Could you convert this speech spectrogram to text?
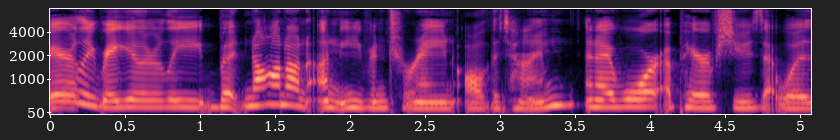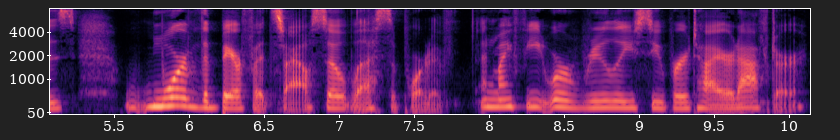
fairly regularly, but not on uneven terrain all the time. And I wore a pair of shoes that was more of the barefoot style, so less supportive. And my feet were really super tired after.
